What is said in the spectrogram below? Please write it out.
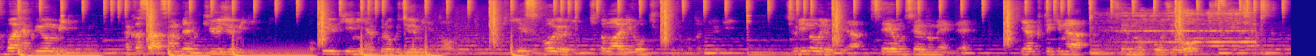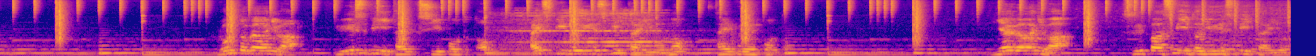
幅 104mm 高さ 390mm 奥行き 260mm と PS4 より一回り大きくすることにより処理能力や静音性の面で飛躍的な性能向上を実現しましたフロント側には USB Type-C ポートとハイスピード USB 対応の Type-A ポート。リア側にはスーパースピード USB 対応の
